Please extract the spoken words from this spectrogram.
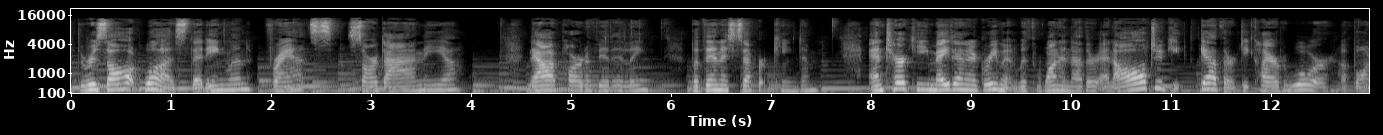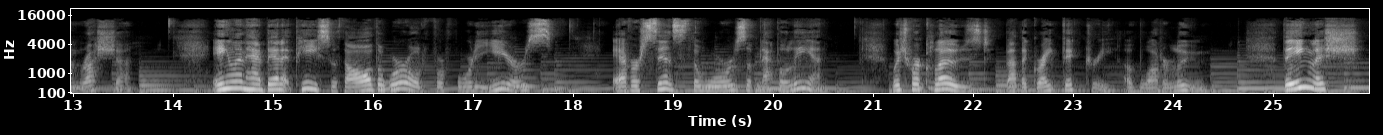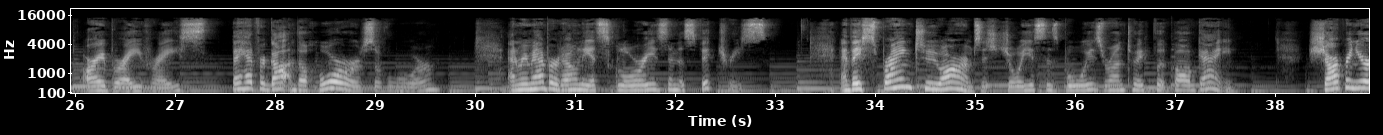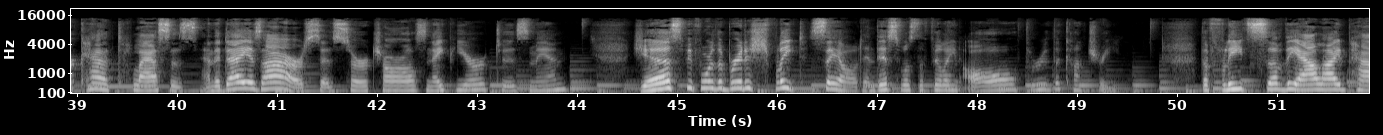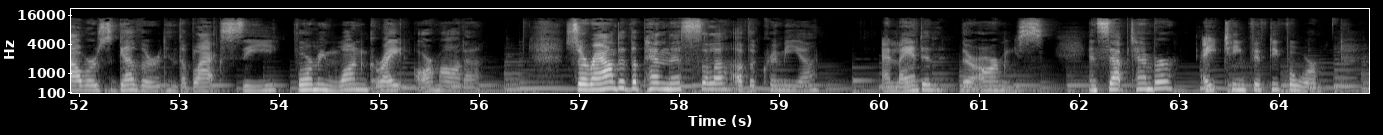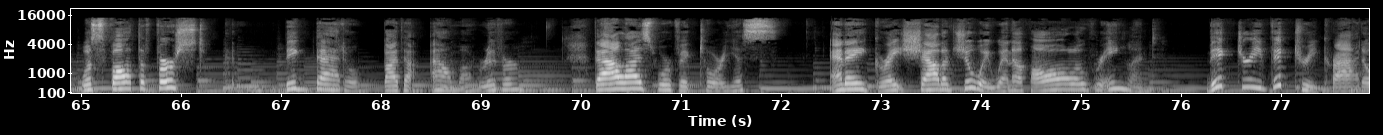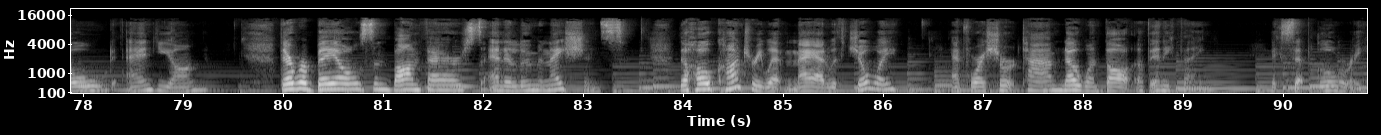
The result was that England, France, Sardinia, now a part of Italy, but then a separate kingdom, and Turkey made an agreement with one another and all together declared war upon Russia. England had been at peace with all the world for forty years, ever since the wars of Napoleon, which were closed by the great victory of Waterloo. The English are a brave race. They had forgotten the horrors of war and remembered only its glories and its victories and they sprang to arms as joyous as boys run to a football game. Sharpen your cutlasses, and the day is ours, said Sir Charles Napier to his men, just before the British fleet sailed, and this was the feeling all through the country. The fleets of the Allied powers gathered in the Black Sea, forming one great armada, surrounded the peninsula of the Crimea, and landed their armies. In September 1854 was fought the first big battle by the Alma River. The Allies were victorious, and a great shout of joy went up all over England. Victory, victory, cried old and young. There were bells and bonfires and illuminations. The whole country went mad with joy, and for a short time no one thought of anything except glory,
